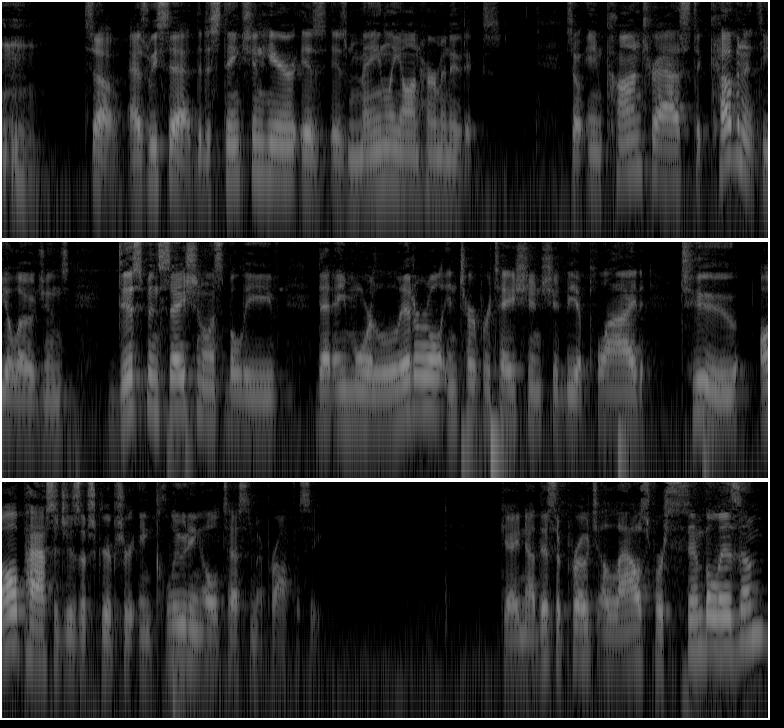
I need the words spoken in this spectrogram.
so, as we said, the distinction here is, is mainly on hermeneutics. So, in contrast to covenant theologians, dispensationalists believe that a more literal interpretation should be applied to all passages of Scripture, including Old Testament prophecy. Okay, now this approach allows for symbolism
